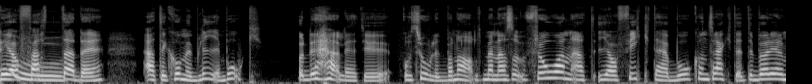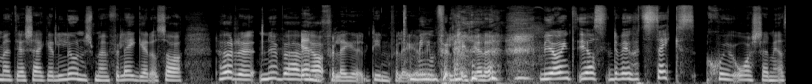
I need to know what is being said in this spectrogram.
Där jag Oh. fattade att det kommer bli en bok. Och det här lät ju otroligt banalt men alltså från att jag fick det här bokkontraktet, det började med att jag käkade lunch med en förläggare och sa Hörru, nu behöver En jag förläggare, din förläggare. min förläggare. Men jag, inte, jag, det var sex, sju år sedan jag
